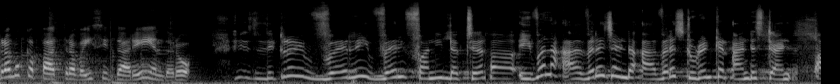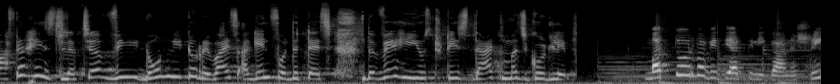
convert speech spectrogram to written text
ಪ್ರಮುಖ ಪಾತ್ರ ವಹಿಸಿದ್ದಾರೆ ಎಂದರು. Literally very very funny lecture even average and average student can understand after his lecture we don't need to revise again for the test the way he used to tease that much goodly ಮತ್ತೋರ್ವ ವಿದ್ಯಾರ್ಥಿನಿ ಗಾನಶ್ರೀ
